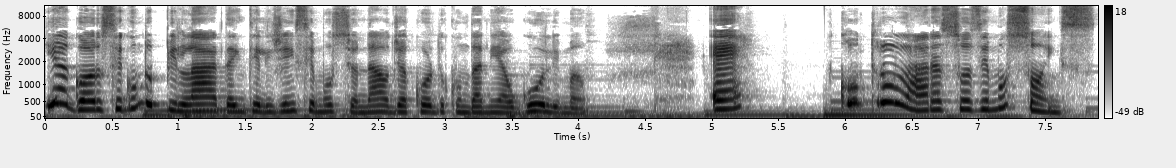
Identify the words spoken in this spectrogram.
E agora, o segundo pilar da inteligência emocional, de acordo com Daniel Goleman, é controlar as suas emoções.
